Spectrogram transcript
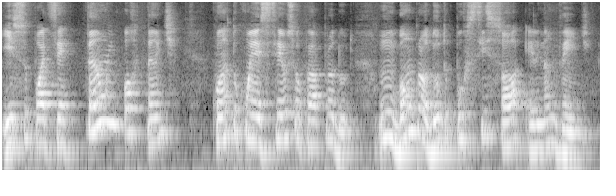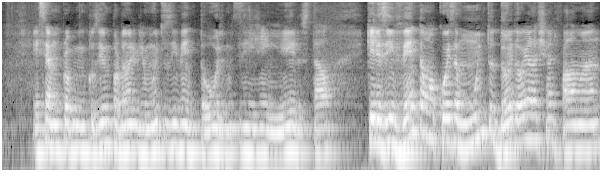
Isso pode ser tão importante quanto conhecer o seu próprio produto. Um bom produto por si só ele não vende. Esse é um, inclusive um problema de muitos inventores, muitos engenheiros tal, que eles inventam uma coisa muito doida. Oi, Alexandre, fala, mano.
